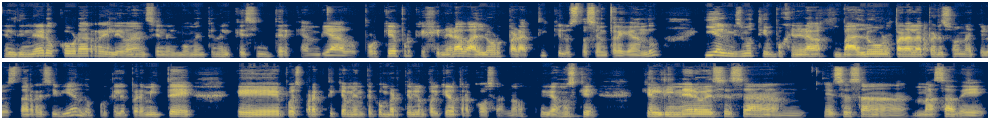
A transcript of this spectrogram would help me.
El dinero cobra relevancia en el momento en el que es intercambiado. ¿Por qué? Porque genera valor para ti que lo estás entregando y al mismo tiempo genera valor para la persona que lo está recibiendo, porque le permite, eh, pues prácticamente convertirlo en cualquier otra cosa, ¿no? Digamos que, el dinero es esa, es esa masa de,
